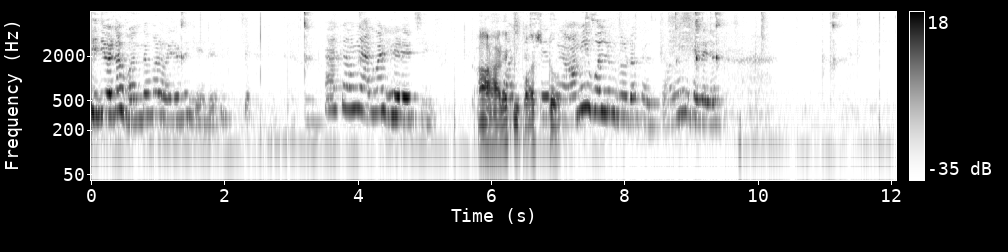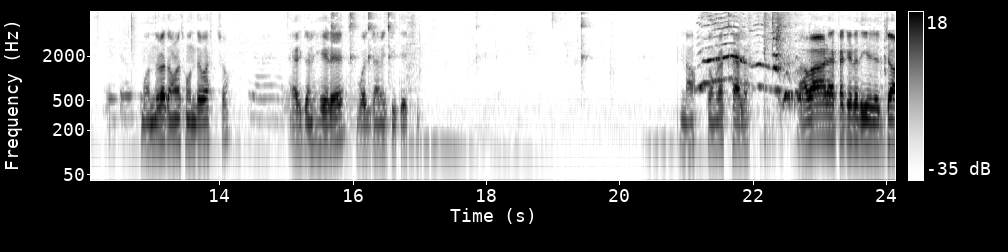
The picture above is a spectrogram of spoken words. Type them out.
ভিডিওটা বন্ধ ওই জন্য কেটে দিচ্ছে। আমি একবার হেরেছি। আহারে কি কষ্ট। আমি বললাম লুডো খেলতে আমি হেরে যাচ্ছি। বন্ধুরা তোমরা শুনতে পাচ্ছ? একজন হেরে বলছে আমি জিতেছি। নাও তোমরা খেলো। আবার একটা কেটে দিয়েছে যা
